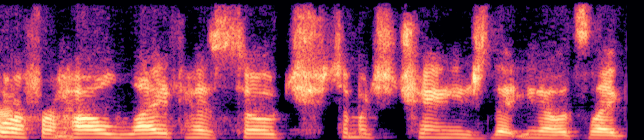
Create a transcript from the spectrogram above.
metaphor for how life has so ch- so much changed that you know it's like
